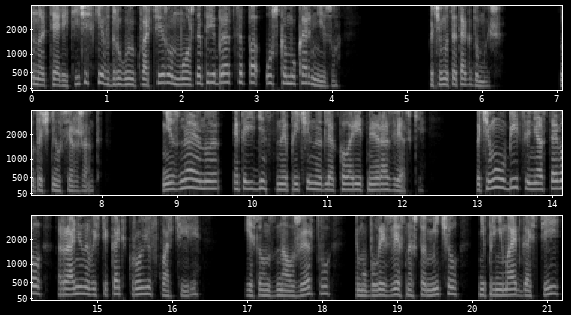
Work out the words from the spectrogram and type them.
но теоретически в другую квартиру можно перебраться по узкому карнизу. Почему ты так думаешь? — уточнил сержант. «Не знаю, но это единственная причина для колоритной развязки. Почему убийца не оставил раненого истекать кровью в квартире? Если он знал жертву, ему было известно, что Митчелл не принимает гостей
